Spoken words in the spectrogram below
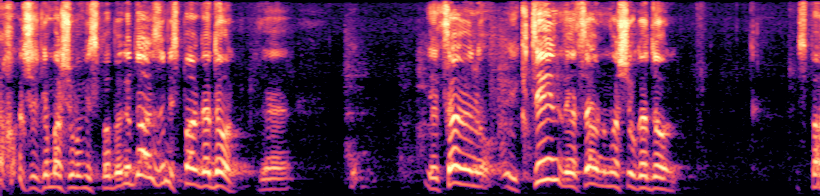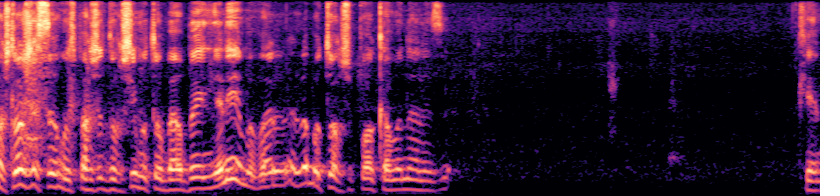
יכול להיות שיש גם משהו במספר בגדול, זה מספר גדול. זה... יצא ממנו, הוא הקטין ויצא ממנו משהו גדול. מספר 13 הוא מספר שדורשים אותו בהרבה עניינים, אבל אני לא בטוח שפה הכוונה לזה. כן.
